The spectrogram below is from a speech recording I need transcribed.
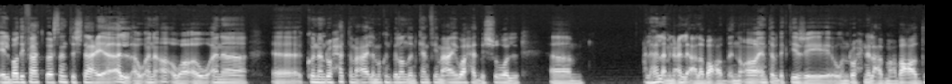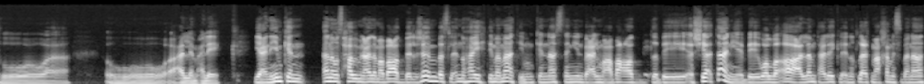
ال body fat percentage تاعي أقل أو أنا أقوى أو أنا آه كنا نروح حتى معي لما كنت بلندن كان في معي واحد بالشغل هلأ بنعلم على بعض إنه آه إمتى بدك تيجي ونروح نلعب مع بعض و وأعلم عليك. يعني يمكن أنا وأصحابي بنعلم مع بعض بالجيم بس لأنه هاي اهتماماتي. ممكن ناس تانيين بيعلموا على بعض بأشياء تانية والله آه علمت عليك لأنه طلعت مع خمس بنات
